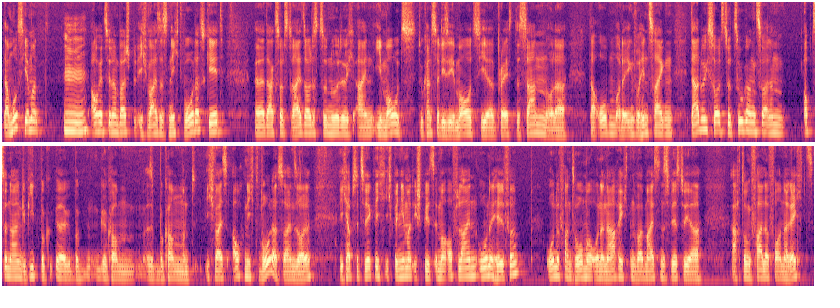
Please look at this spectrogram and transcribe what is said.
Da muss jemand, auch jetzt wieder ein Beispiel, ich weiß es nicht, wo das geht. Äh, Dark Souls 3 solltest du nur durch ein Emote, du kannst ja diese Emotes hier, Praise the Sun oder da oben oder irgendwo hinzeigen. Dadurch sollst du Zugang zu einem optionalen Gebiet be äh, be gekommen, also bekommen. Und ich weiß auch nicht, wo das sein soll. Ich habe es jetzt wirklich, ich bin jemand, ich spiele es immer offline, ohne Hilfe, ohne Phantome, ohne Nachrichten, weil meistens wirst du ja, Achtung, Falle vorne rechts.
